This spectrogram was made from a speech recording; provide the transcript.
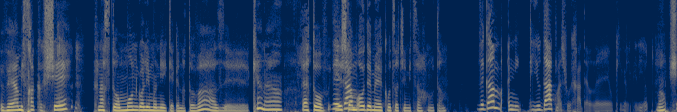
והיה משחק קשה, הכנסנו המון גולים, אני הייתי הגנה טובה, אז אה, כן, היה, היה טוב. וגם- יש גם עוד אה, קבוצות שניצחנו אותן. וגם אני יודעת משהו אחד על אה, אוקיי גלגליות. מה? ש...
